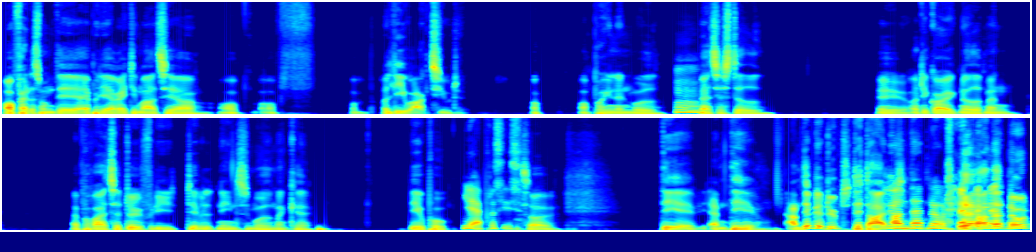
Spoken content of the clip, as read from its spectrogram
opfatte det som, om det appellerer rigtig meget til at, at, at, at, at leve aktivt. Og, og på en eller anden måde Mm. være til stede. Øh, og det gør ikke noget, at man er på vej til at dø, fordi det er vel den eneste måde, man kan leve på. Ja, præcis. Så det, øh, jamen det, jamen det bliver dybt. Det er dejligt. On that note. Ja, on that note.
